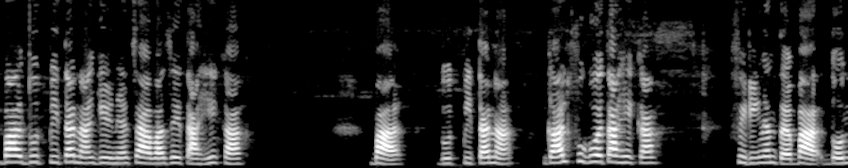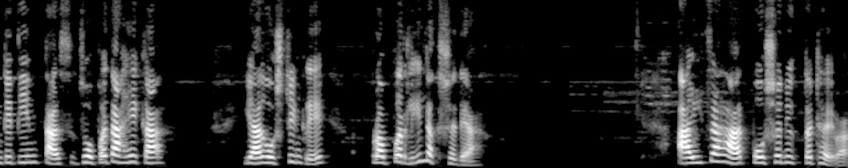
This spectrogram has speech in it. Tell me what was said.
बाळ दूध पिताना गिळण्याचा आवाज येत आहे का? बाळ दूध पिताना गाल फुगवत आहे का? फिडिंगनंतर बाळ दोन ते तीन तास झोपत आहे का? या गोष्टींकडे प्रॉपरली लक्ष द्या. आईचा हात पोषणयुक्त ठेवा.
